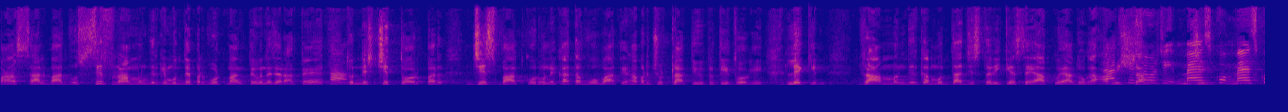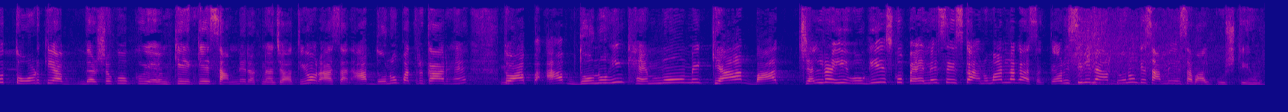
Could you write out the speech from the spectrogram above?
पाँच साल बाद वो सिर्फ़ राम मंदिर के मुद्दे पर वोट मांगते हुए नज़र आते हैं। हाँ। तो निश्चित तौर पर जिस बात को उन्होंने कहा था वो बात यहाँ पर झुटलाती हुई प्रतीत होगी। लेकिन राम मंदिर का मुद्दा जिस तरीके से आपको याद होगा अमित शाह जी मैं इसको मैं इसको तोड़ के अब दर्शकों के, के सामने रखना चाहती हूँ और आसान आप दोनों पत्रकार हैं तो आप आप दोनों ही खेमों में क्या बात चल रही होगी? इसको पहले से इसका अनुमान लगा सकते हैं और इसीलिए मैं आप दोनों के सामने ये सवाल पूछती हूँ।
